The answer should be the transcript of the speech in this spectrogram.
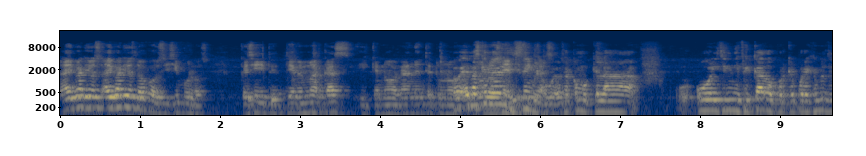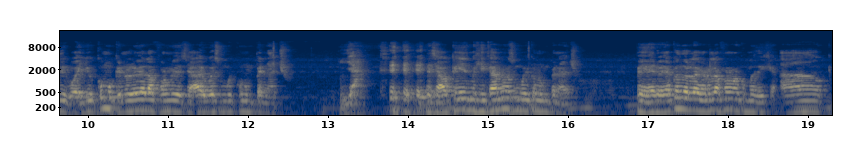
Hay varios, hay varios logos y símbolos. que sí te- tienen marcas y que no, realmente tú no. es más que nada el diseño, güey. O sea, como que la. O, o el significado, porque por ejemplo te digo, yo como que no le veía la forma y decía, ay, güey, es un güey con un penacho. Y ya. Decía, ok, es mexicano, es un güey con un penacho. Pero ya cuando le agarré la forma, como dije, ah, ok,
